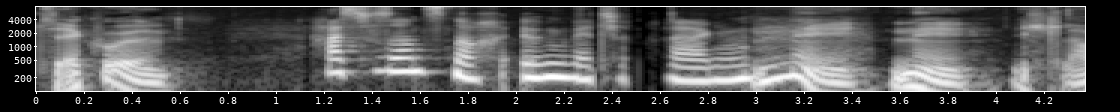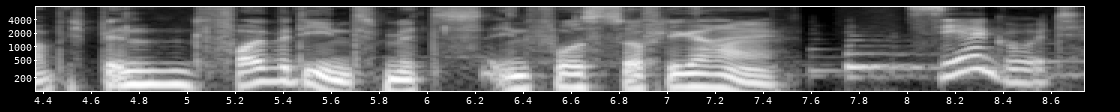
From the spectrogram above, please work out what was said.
Sehr cool. Hast du sonst noch irgendwelche Fragen? Nee, nee. Ich glaube, ich bin voll bedient mit Infos zur Fliegerei. Sehr gut.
